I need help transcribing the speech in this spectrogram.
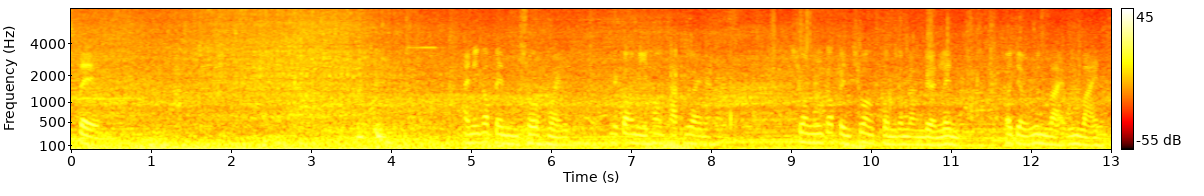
สเตย์อันนี้ก็เป็นโชว์หวย แล้วก็มีห้องพักด้วยนะครับ ช่วงนี้ก็เป็นช่วงคนกำลังเดินเล่น ก็จะวุ่นวายวุ่นวายหน่อย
